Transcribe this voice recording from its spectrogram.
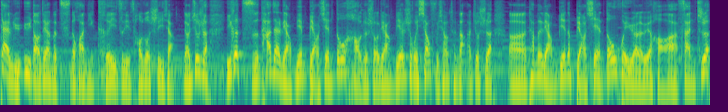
概率遇到这样的词的话，你可以自己操作试一下。那就是一个词，它在两边表现都好的时候，两边是会相辅相成的啊。就是呃，他们两边的表现都会越来越好啊。反之，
